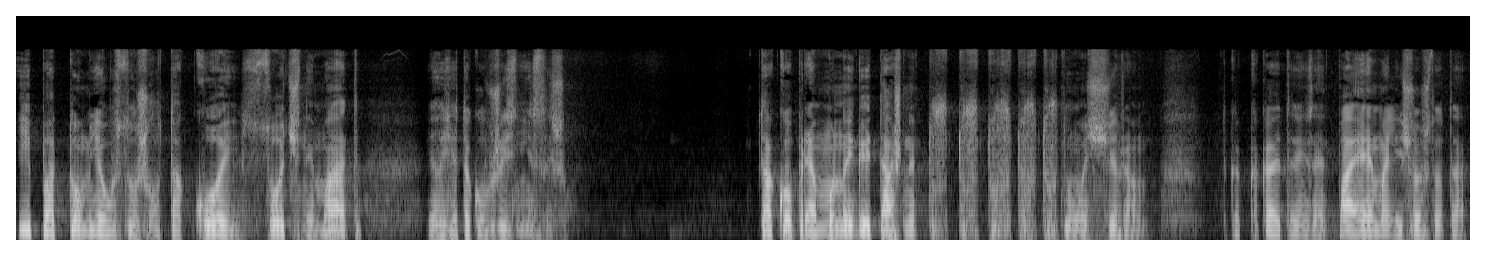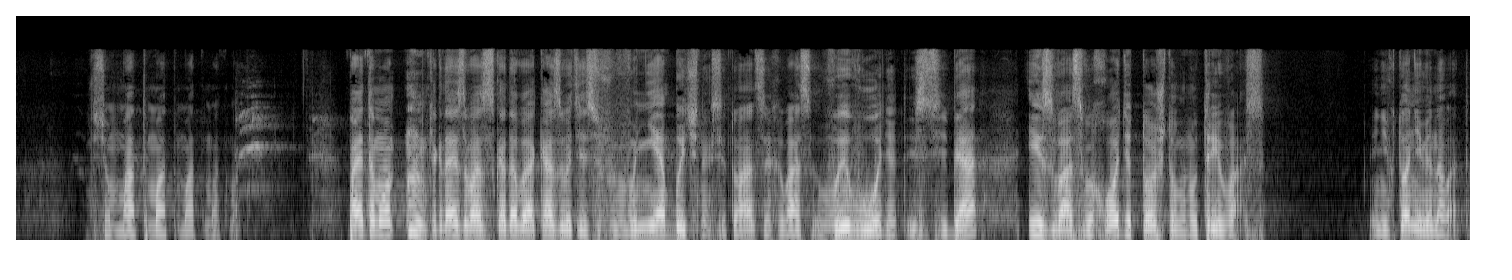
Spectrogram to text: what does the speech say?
и потом я услышал такой сочный мат. Я, я такого в жизни не слышал. Такой прям многоэтажный. Туш, туш, туш, туш, туш. Ну вообще прям как какая-то, не знаю, поэма или еще что-то. Все мат, мат, мат, мат, мат. Поэтому, когда из вас, когда вы оказываетесь в необычных ситуациях, вас выводят из себя, из вас выходит то, что внутри вас. И никто не виноват.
